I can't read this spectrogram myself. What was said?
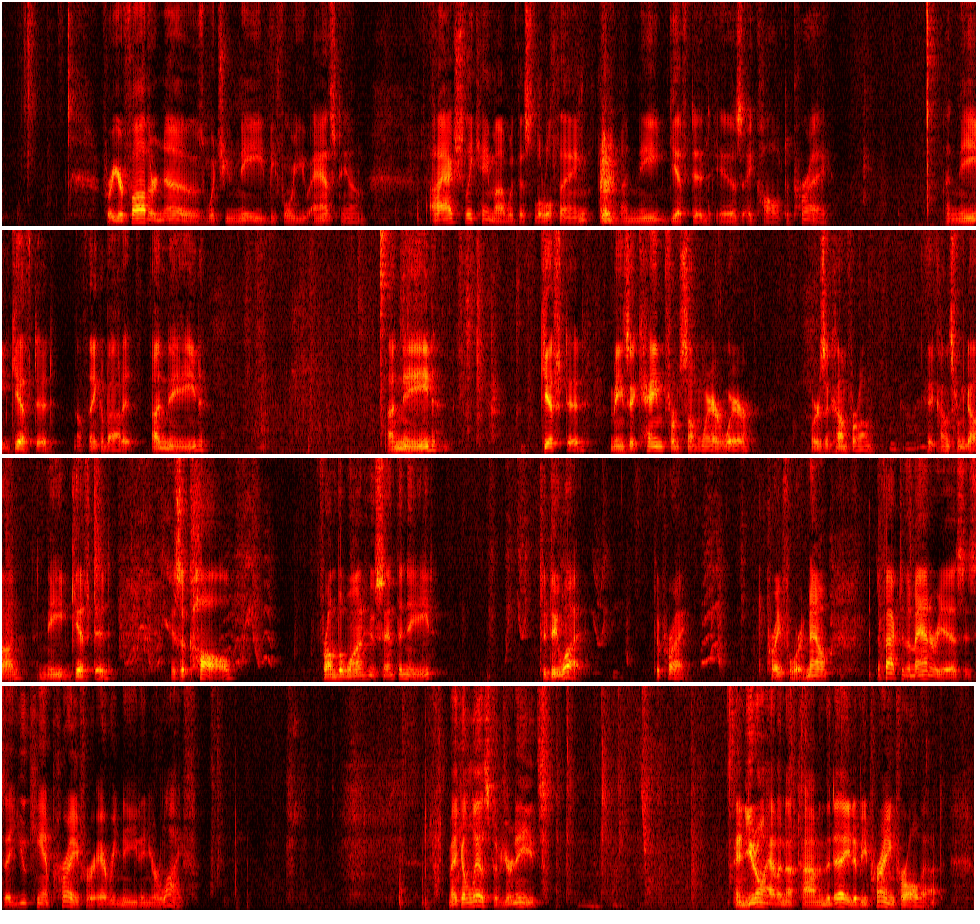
for your Father knows what you need before you asked Him. I actually came up with this little thing. a need gifted is a call to pray. A need gifted, now think about it. A need, a need gifted means it came from somewhere. Where? Where does it come from? It comes from God. A need gifted is a call from the one who sent the need to do what? To pray. To pray for it. Now, the fact of the matter is is that you can't pray for every need in your life. Make a list of your needs. And you don't have enough time in the day to be praying for all that.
